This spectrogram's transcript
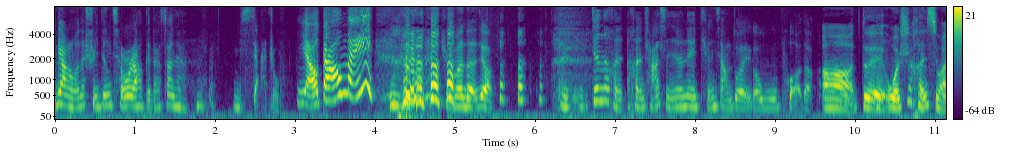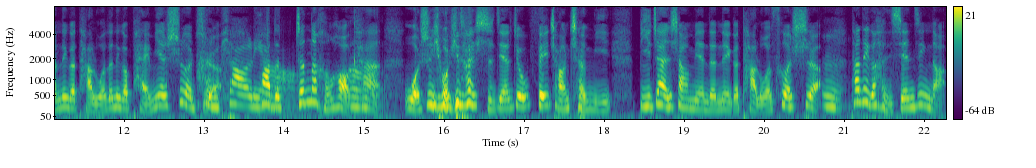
亮了我的水晶球，然后给他算算，你下周要倒霉 什么的，就，嗯，真的很很长时间内挺想做一个巫婆的啊。对，我是很喜欢那个塔罗的那个牌面设置，很漂亮，画的真的很好看。我是有一段时间就非常沉迷 B 站上面的那个塔罗测试，嗯，它那个很先进的，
